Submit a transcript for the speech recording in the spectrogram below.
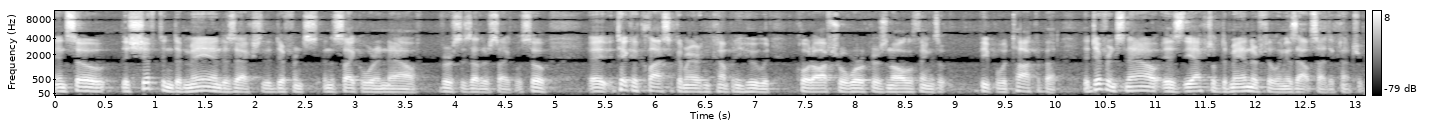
And so the shift in demand is actually the difference in the cycle we're in now versus other cycles. So uh, take a classic American company who would quote offshore workers and all the things that people would talk about. The difference now is the actual demand they're filling is outside the country.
